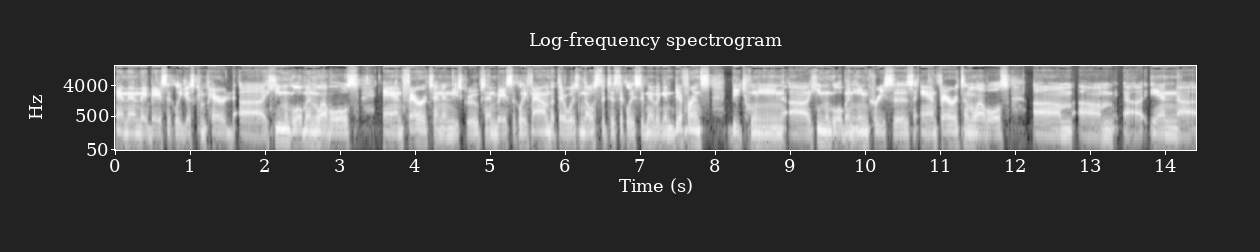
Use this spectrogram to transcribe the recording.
And then they basically just compared uh, hemoglobin levels and ferritin in these groups, and basically found that there was no statistically significant difference between uh, hemoglobin increases and ferritin levels levels um, um, uh, in uh,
